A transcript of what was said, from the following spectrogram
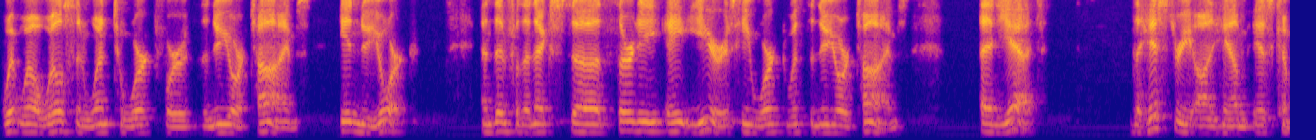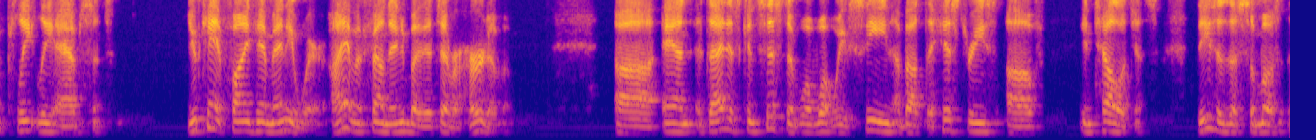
Whitwell Wilson went to work for the New York Times in New York. And then for the next uh, 38 years, he worked with the New York Times. And yet, the history on him is completely absent. You can't find him anywhere. I haven't found anybody that's ever heard of him. Uh, and that is consistent with what we've seen about the histories of intelligence. These are the most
